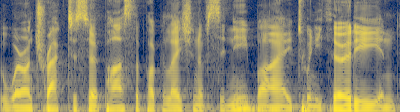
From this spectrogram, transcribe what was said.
we're on track to surpass the population of Sydney by 2030. And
